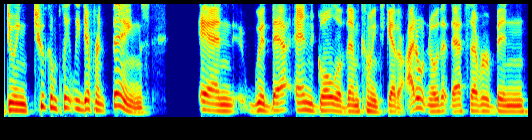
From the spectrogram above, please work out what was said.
doing two completely different things and with that end goal of them coming together i don't know that that's ever been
